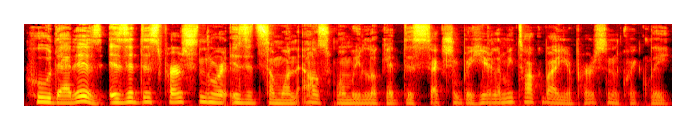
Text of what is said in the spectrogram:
who that is. Is it this person or is it someone else when we look at this section? But here, let me talk about your person quickly.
